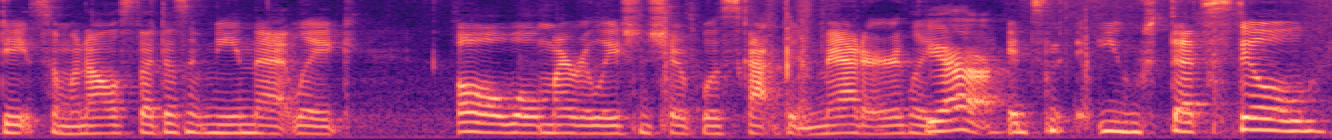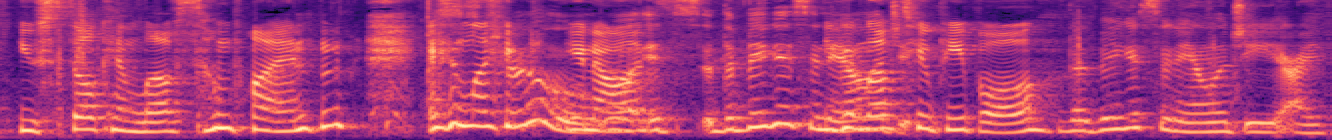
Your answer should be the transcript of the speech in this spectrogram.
date someone else that doesn't mean that like oh well my relationship with Scott didn't matter like Yeah. it's you that's still you still can love someone and like true. you know Well, it's, it's, the biggest analogy. you can love two people the biggest analogy I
